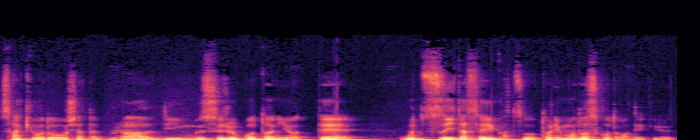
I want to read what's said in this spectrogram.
先ほどおっしゃったグラウディングすることによって、落ち着いた生活を取り戻すことができる。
